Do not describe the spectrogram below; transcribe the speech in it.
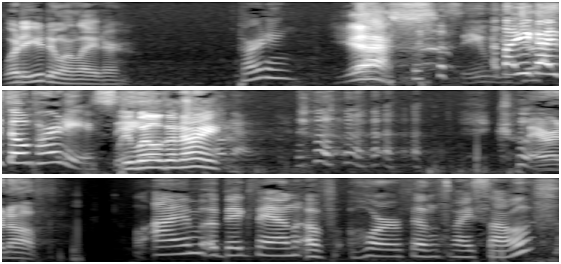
What are you doing later? Partying. Yes. See, I thought you guys don't party. We will tonight. Fair enough. Well, I'm a big fan of horror films myself,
